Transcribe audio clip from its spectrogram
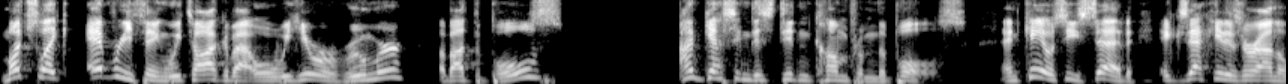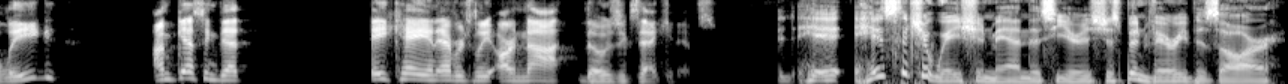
much like everything we talk about when we hear a rumor about the Bulls, I'm guessing this didn't come from the Bulls. And KOC said executives around the league. I'm guessing that AK and Eversley are not those executives. His situation, man, this year has just been very bizarre.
